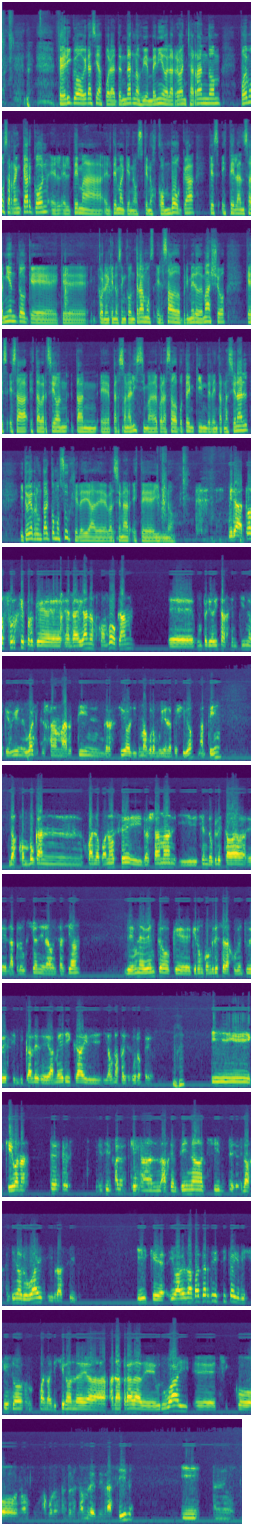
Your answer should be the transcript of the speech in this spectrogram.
Federico, gracias por atendernos, bienvenido a la revancha random. Podemos arrancar con el, tema, el tema que, nos, que nos convoca, que es este lanzamiento que, que, con el que nos encontramos el sábado primero de mayo, que es esa, esta versión tan eh, personalísima de Acorazado Potemkin de la Internacional. Y te voy a preguntar cómo surge la idea de versionar este himno. Mira, todo surge porque en realidad nos convocan eh, un periodista argentino que vive en Uruguay que se llama Martín Gracioli, no me acuerdo muy bien el apellido, Martín. Nos convocan, Juan lo conoce y lo llaman y diciendo que él estaba en la producción y en la organización de un evento que, era un congreso de las juventudes sindicales de América y, algunos países europeos. Y que iban a principales que eran Argentina, Chile, Argentina, Uruguay y Brasil. Y que iba a haber una parte artística y eligieron, bueno, eligieron eh, a Ana Prada de Uruguay, eh, Chico, no, me acuerdo tanto los nombres, de Brasil, y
